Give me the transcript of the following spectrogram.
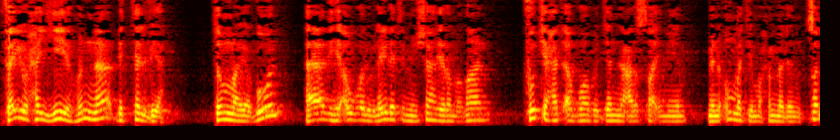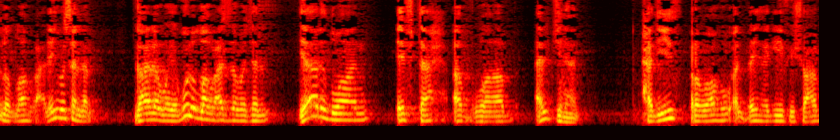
فيحييهن بالتلبية. ثم يقول هذه أول ليلة من شهر رمضان فتحت أبواب الجنة على الصائمين من أمة محمد صلى الله عليه وسلم. قال ويقول الله عز وجل يا رضوان افتح أبواب الجنان. حديث رواه البيهقي في شعب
